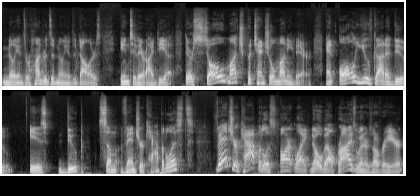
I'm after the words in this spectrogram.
millions or hundreds of millions of dollars into their idea. There's so much potential money there, and all you've got to do is dupe some venture capitalists. Venture capitalists aren't like Nobel Prize winners over here.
